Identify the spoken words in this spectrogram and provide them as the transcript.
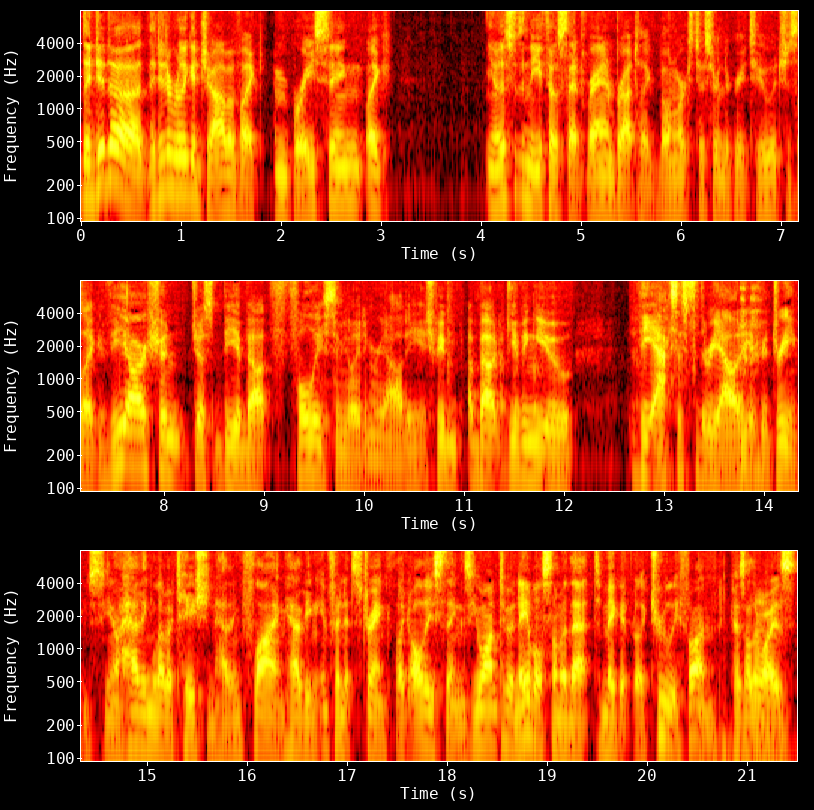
they did a they did a really good job of like embracing like you know this is an ethos that Brandon brought to like Boneworks to a certain degree too, which is like VR shouldn't just be about fully simulating reality. It should be about giving you the access to the reality of your dreams. You know, having levitation, having flying, having infinite strength, like all these things. You want to enable some of that to make it like truly fun, because otherwise.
